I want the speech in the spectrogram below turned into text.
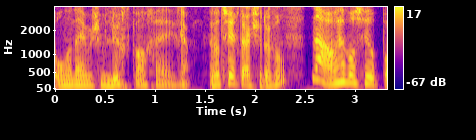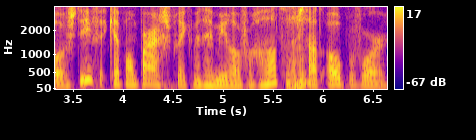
ondernemers een lucht kan geven. Ja. En wat zegt Asje daarvan? Nou, hij was heel positief. Ik heb al een paar gesprekken met hem hierover gehad. Hij Mhm. staat open voor,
